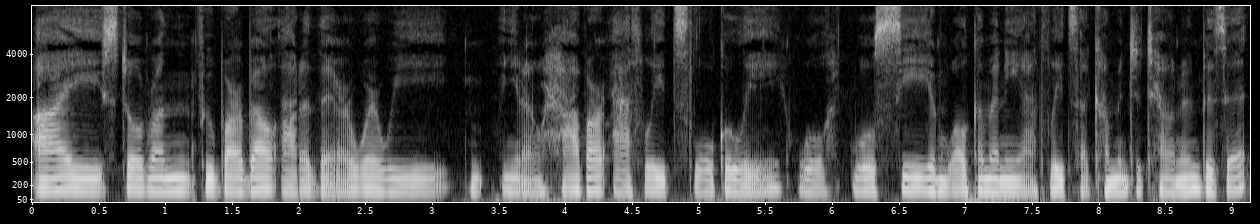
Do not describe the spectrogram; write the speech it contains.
I still run Fu Barbell out of there, where we, you know, have our athletes locally. We'll we'll see and welcome any athletes that come into town and visit.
